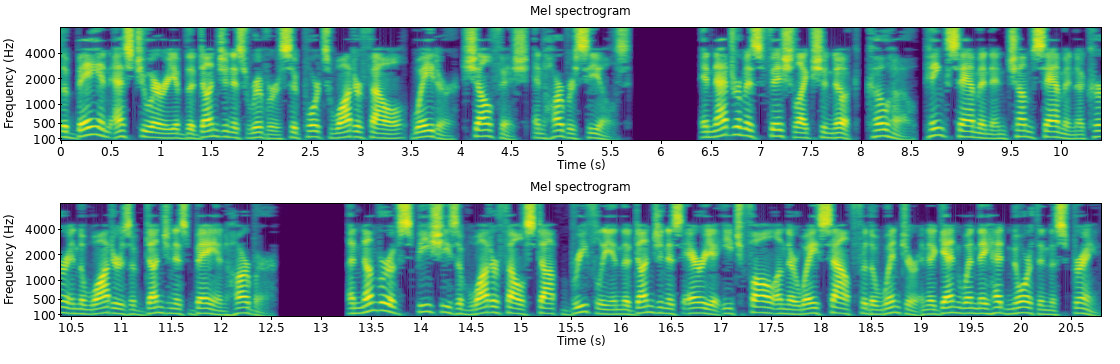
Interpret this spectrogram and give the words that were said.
The bay and estuary of the Dungeness River supports waterfowl, wader, shellfish, and harbor seals. Anadromous fish like chinook, coho, pink salmon and chum salmon occur in the waters of Dungeness Bay and harbor. A number of species of waterfowl stop briefly in the Dungeness area each fall on their way south for the winter and again when they head north in the spring.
